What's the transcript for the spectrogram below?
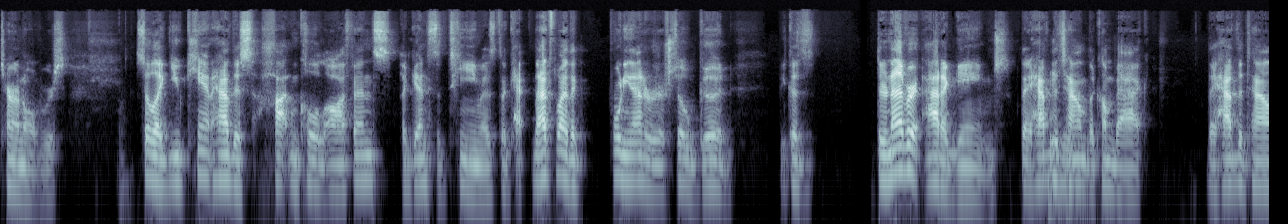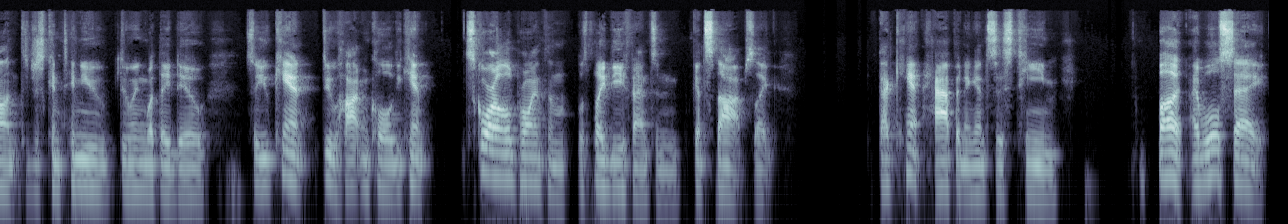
turnovers. So like you can't have this hot and cold offense against a team as the that's why the 49ers are so good because they're never out of games. They have the Mhm. talent to come back. They have the talent to just continue doing what they do. So you can't do hot and cold. You can't score all the points and let's play defense and get stops. Like that can't happen against this team. But I will say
